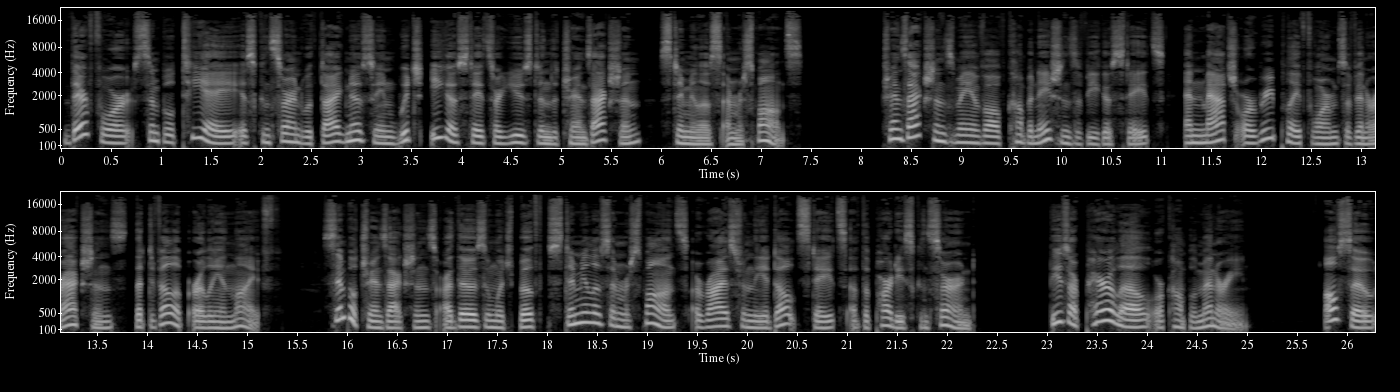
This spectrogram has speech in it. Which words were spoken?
Therefore, simple TA is concerned with diagnosing which ego states are used in the transaction, stimulus, and response. Transactions may involve combinations of ego states and match or replay forms of interactions that develop early in life. Simple transactions are those in which both stimulus and response arise from the adult states of the parties concerned. These are parallel or complementary. Also,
